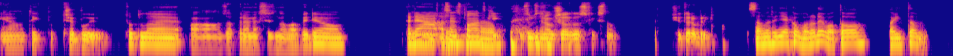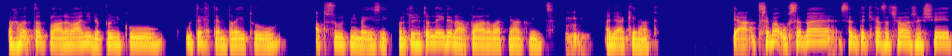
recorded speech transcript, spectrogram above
Já teď potřebuju tohle a zapneme si znova video. Tada, a jsem zpátky. Už jsem se naučil, to sfixnout. Už je to dobrý. Samozřejmě jako ono jde o to, tady tam tahle to plánování doplňků u těch templateů absolutní basic, protože to nejde naplánovat nějak víc Mhm. a nějak jinak. Já třeba u sebe jsem teďka začal řešit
